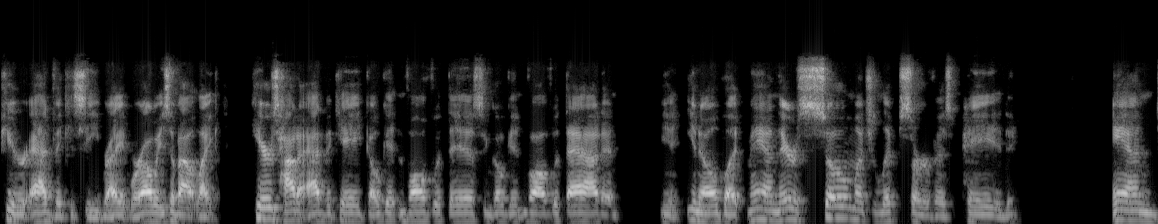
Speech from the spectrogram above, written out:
peer advocacy right? We're always about like here's how to advocate go get involved with this and go get involved with that. And you, know but man there's so much lip service paid. And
